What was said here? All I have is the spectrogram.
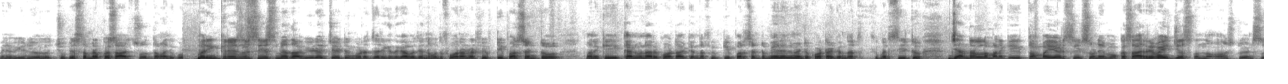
మేము వీడియోలో చూపిస్తాం. మరి ఒక్కసారి చూద్దాం అది కూడా. మరి ఇంక్రీజ్ సీట్స్ మీద వీడియో చేయడం కూడా జరిగింది కాబట్టి ఇంతకుముందు ఫోర్ హండ్రెడ్ ఫిఫ్టీ పర్సెంట్ మనకి కన్వీనర్ కోటా కింద ఫిఫ్టీ పర్సెంట్ మేనేజ్మెంట్ కోటా కింద మరి సీటు. జనరల్లో మనకి తొంభై ఏడు సీట్స్ ఉన్నాయేమో ఒకసారి రివైజ్ చేసుకుందాం. స్టూడెంట్స్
